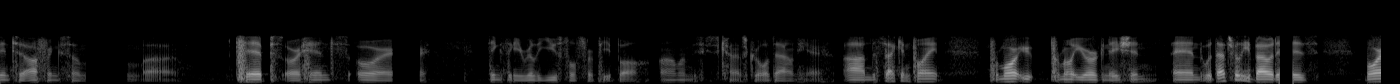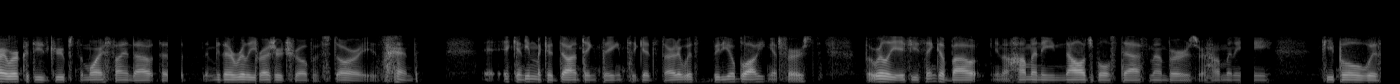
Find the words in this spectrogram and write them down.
into offering some uh, tips or hints or things that can be really useful for people. Um, let me just kind of scroll down here. Um, the second point promote your, promote your organization. And what that's really about is the more I work with these groups, the more I find out that I mean, they're really a treasure trove of stories. And it can seem like a daunting thing to get started with video blogging at first, but really, if you think about you know how many knowledgeable staff members or how many people with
